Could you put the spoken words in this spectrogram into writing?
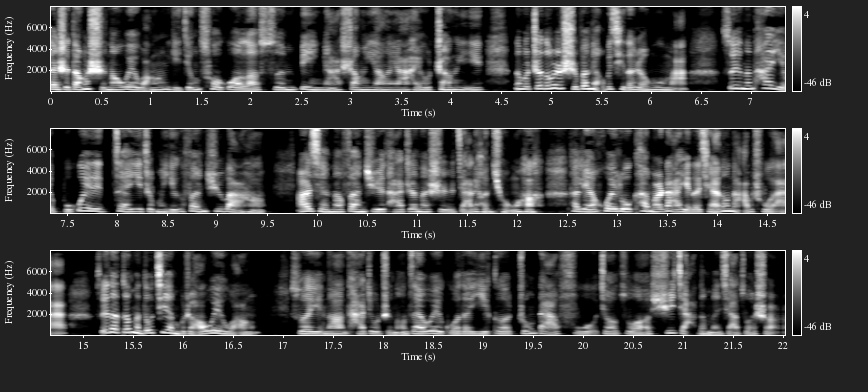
但是当时呢，魏王已经错过了孙膑呀、商鞅呀，还有张仪，那么这都是十分了不起的人物嘛，所以呢，他也不会在意这么一个范雎吧，哈。而且呢，范雎他真的是家里很穷哈，他连贿赂看门大爷的钱都拿不出来，所以他根本都见不着魏王。所以呢，他就只能在魏国的一个中大夫叫做虚假的门下做事儿。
